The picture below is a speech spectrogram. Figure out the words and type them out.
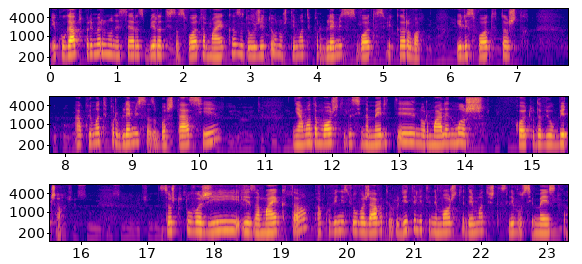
И когато, примерно, не се разбирате със своята майка, задължително ще имате проблеми със своята свикърва или своята тъща. Ако имате проблеми с баща си, няма да можете да си намерите нормален мъж, който да ви обича. Същото въжи и за майката. Ако ви не си уважавате родителите, не можете да имате щастливо семейство.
